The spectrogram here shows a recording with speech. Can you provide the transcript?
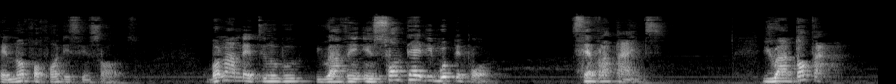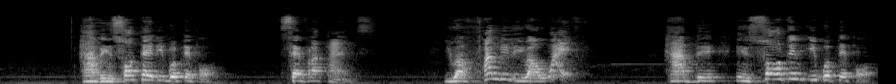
Enough of all these insults. Bola Ahmed Tinubu, you have insulted Igbo people several times. Your daughter have insulted Igbo people several times. Your family, your wife have been insulting Igbo people.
